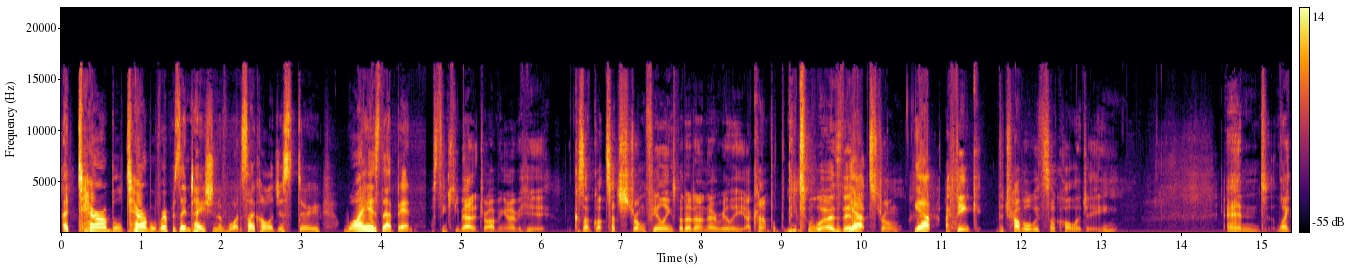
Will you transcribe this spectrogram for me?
a terrible, terrible representation of what psychologists do. Why is that, Ben? I was thinking about it driving over here because I've got such strong feelings, but I don't know really. I can't put them into words. They're Yep. that strong. Yep. I think the trouble with psychology and like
